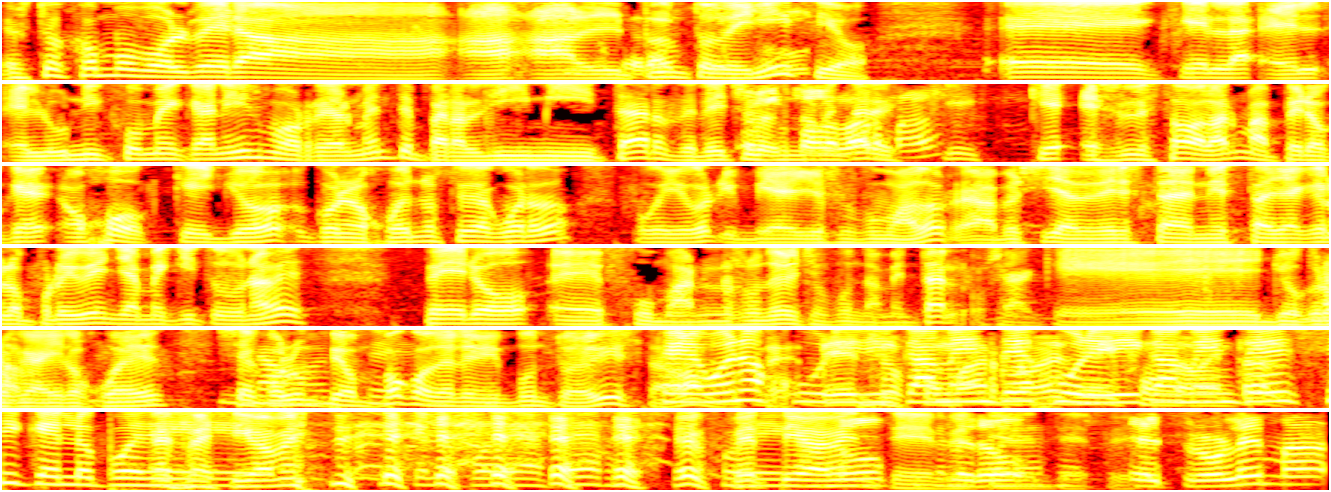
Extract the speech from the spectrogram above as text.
Esto es como volver a, a- al punto de inicio. Eh, que la- el, el único mecanismo realmente para limitar derechos ¿El estado de fundamentales que, que es el estado de alarma. Pero que, ojo, que yo con el juez no estoy de acuerdo, porque yo, mira, yo soy fumador. A ver si ya de esta, en esta ya que lo prohíben ya me quito de una vez. Pero eh, fumar no es un derecho fundamental. O sea que yo creo que ahí el juez se No, columpia un poco desde mi punto de vista. Pero vamos. bueno, jurídicamente, jurídicamente sí que lo puede. Efectivamente. sí que lo puede hacer. Efectivamente, No, pero efectivamente, sí. el problema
